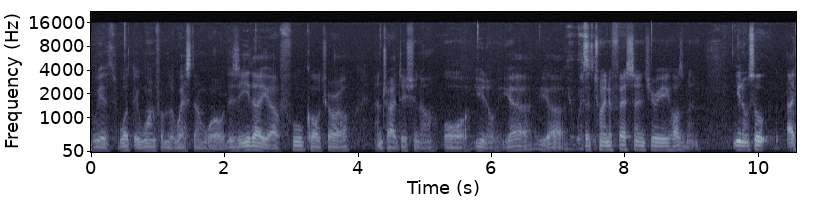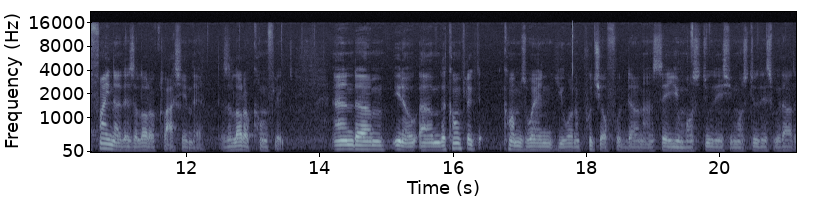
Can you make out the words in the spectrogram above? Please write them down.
with what they want from the Western world. It's either you're full cultural and traditional, or you know, you're you're the 21st century husband. You know, so I find that there's a lot of clash in there. There's a lot of conflict, and um, you know, um, the conflict comes when you want to put your foot down and say you must do this, you must do this without a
